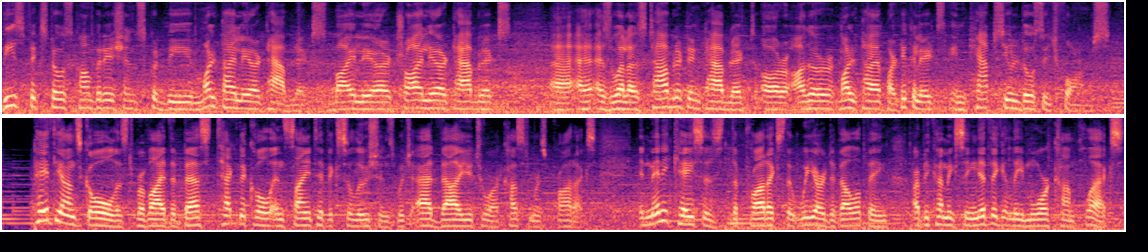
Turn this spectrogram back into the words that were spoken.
These fixed dose combinations could be multi-layer tablets, bi-layer, tri-layer tablets, uh, as well as tablet in tablet or other multi-particulates in capsule dosage forms. Patheon's goal is to provide the best technical and scientific solutions which add value to our customers' products. In many cases, the products that we are developing are becoming significantly more complex,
